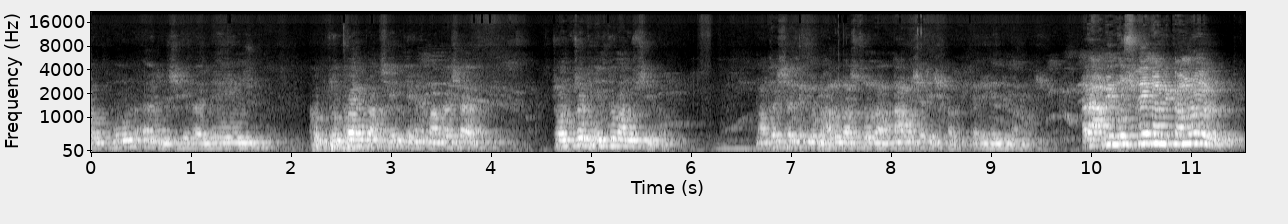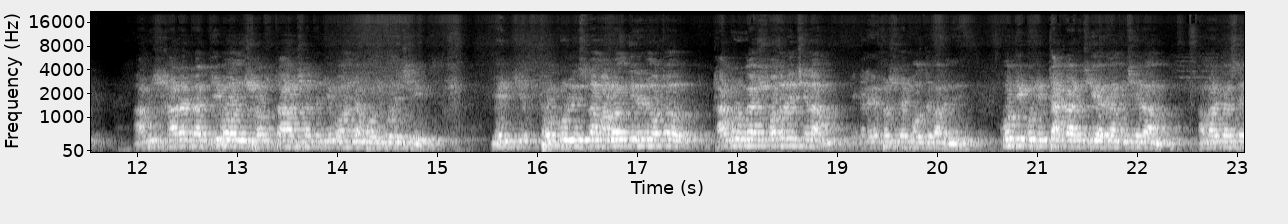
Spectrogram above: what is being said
رب العرش العظيم খুব দুঃখ হয় পাচ্ছি যেখানে মাদ্রাসার চঞ্চল হিন্দু মানুষ ছিল মাদ্রাসা থেকে ভালোবাসতো না না বাসাতেই সব, এখানে হিন্দু মানুষ। আর আমি মুসলিম, আমি কামরুল। আমি সারাটা জীবন সত্তার সাথে জীবন যাপন করেছি ফখরুল ইসলাম আলমগীরের মতো ঠাকুরগাঁ সদরে ছিলাম, এখানে এর বলতে পারেনি। কোটি কোটি টাকার চেয়ারে আমি ছিলাম। আমার কাছে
